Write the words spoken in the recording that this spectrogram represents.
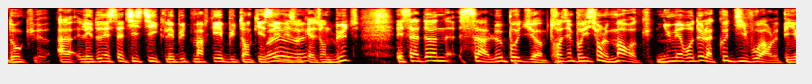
Donc, euh, les données statistiques, les buts marqués, buts encaissés, Ouais, les ouais, occasions de but. Et ça donne ça, le podium. Troisième position, le Maroc. Numéro 2, la Côte d'Ivoire, le pays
